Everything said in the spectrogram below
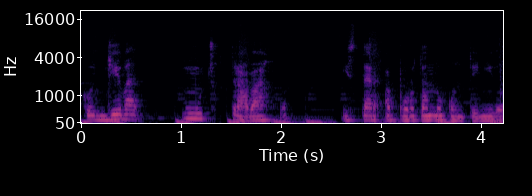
conlleva mucho trabajo estar aportando contenido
